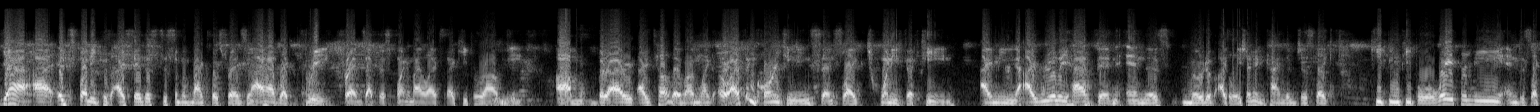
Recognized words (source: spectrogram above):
yeah, uh, it's funny because I say this to some of my close friends, and I have like three friends at this point in my life that I keep around me. Um, but I, I tell them, I'm like, oh, I've been quarantining since like 2015. I mean, I really have been in this mode of isolation and kind of just like keeping people away from me and just like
